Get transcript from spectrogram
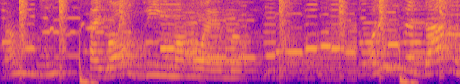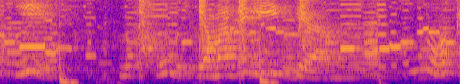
tá muito. Tá igualzinho uma moeba. Olha esse pedaço aqui, É uma delícia. Nossa.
